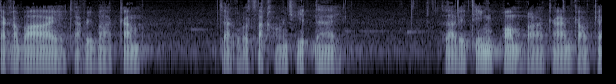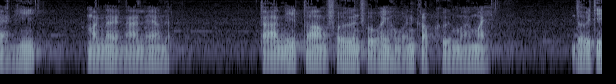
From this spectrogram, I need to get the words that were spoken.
จากอบายจากวิบากกรรม จากอุปสรรคของชีวิตได้ เราได้ทิ้งป้อมปราการเก่าแก่นี้มันเนิ่นนานแล้วเนี่ยตอนนี้ต้องฟื้นฟูให้หวนกลับคืนมาใหม่ โดยวิธี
